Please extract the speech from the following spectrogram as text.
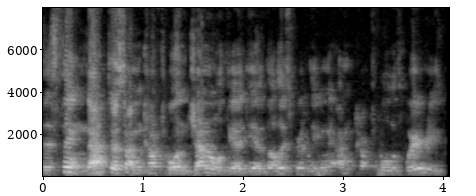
this thing. Not just I'm uncomfortable in general with the idea of the Holy Spirit leading me. I'm comfortable with where He's.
